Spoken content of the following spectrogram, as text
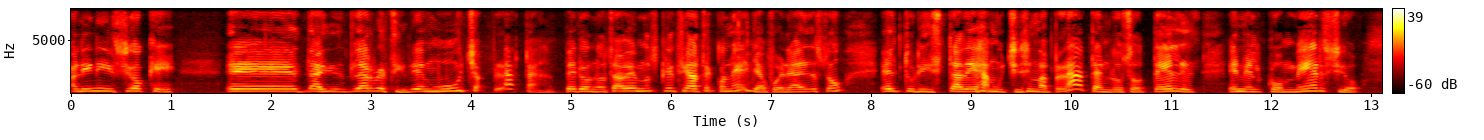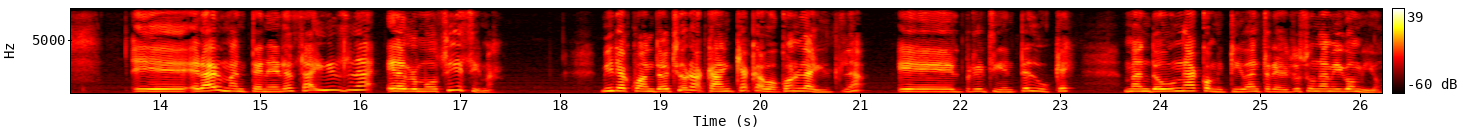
al inicio que eh, la isla recibe mucha plata, pero no sabemos qué se hace con ella. Fuera de eso, el turista deja muchísima plata en los hoteles, en el comercio. Eh, era el mantener esa isla hermosísima. Mire, cuando ese huracán que acabó con la isla, el presidente Duque mandó una comitiva, entre ellos un amigo mío,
